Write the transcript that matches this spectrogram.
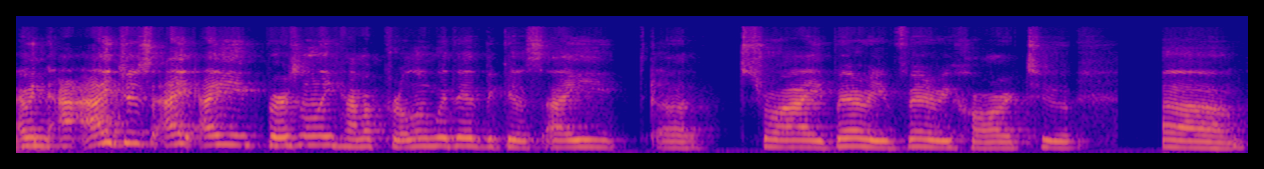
I mean, I, I just I I personally have a problem with it because I uh, try very very hard to um,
